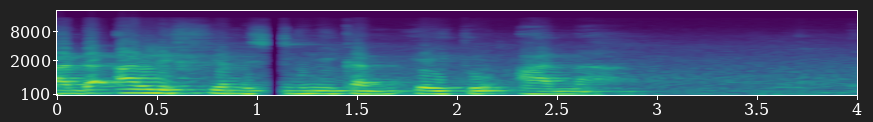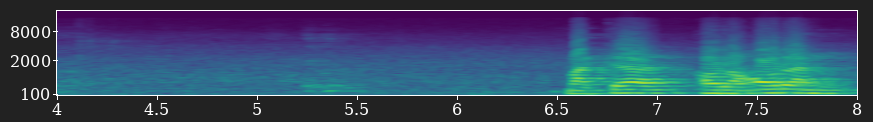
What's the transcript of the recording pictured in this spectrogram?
ada alif yang disembunyikan yaitu ana. Maka orang-orang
